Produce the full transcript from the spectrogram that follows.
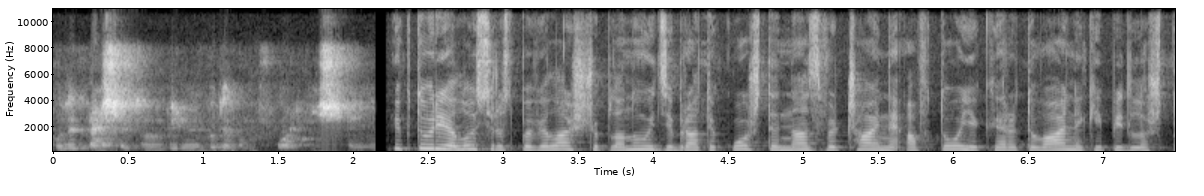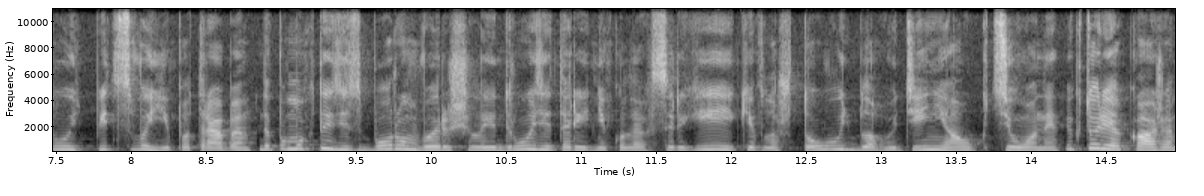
буде краще автомобіль, він буде комфортніше. Вікторія Лось розповіла, що планують зібрати кошти на звичайне авто, яке рятувальники підлаштують під свої потреби. Допомогти зі збором вирішили і друзі та рідні колег Сергія, які влаштовують благодійні аукціони. Вікторія каже,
